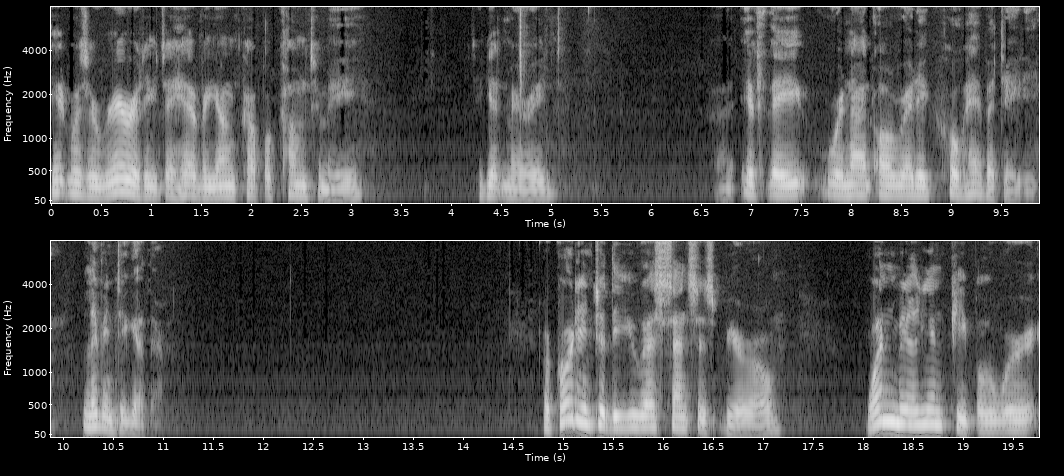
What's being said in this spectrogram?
it was a rarity to have a young couple come to me to get married uh, if they were not already cohabitating, living together. According to the U.S. Census Bureau, 1 million people were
